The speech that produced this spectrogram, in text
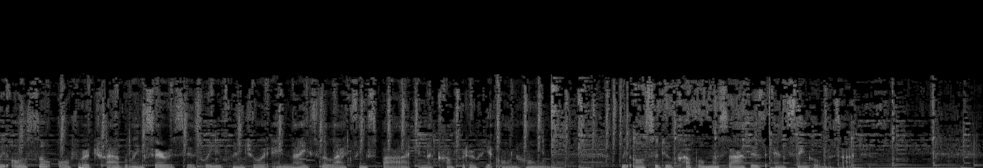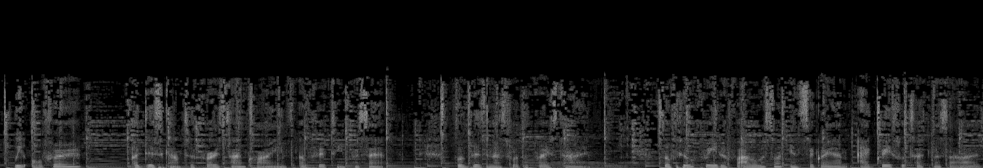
We also offer traveling services where you can enjoy a nice relaxing spa in the comfort of your own home. We also do couple massages and single massages. We offer a discount to first time clients of 15% for visiting us for the first time. So feel free to follow us on Instagram at Graceful Touch Massage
